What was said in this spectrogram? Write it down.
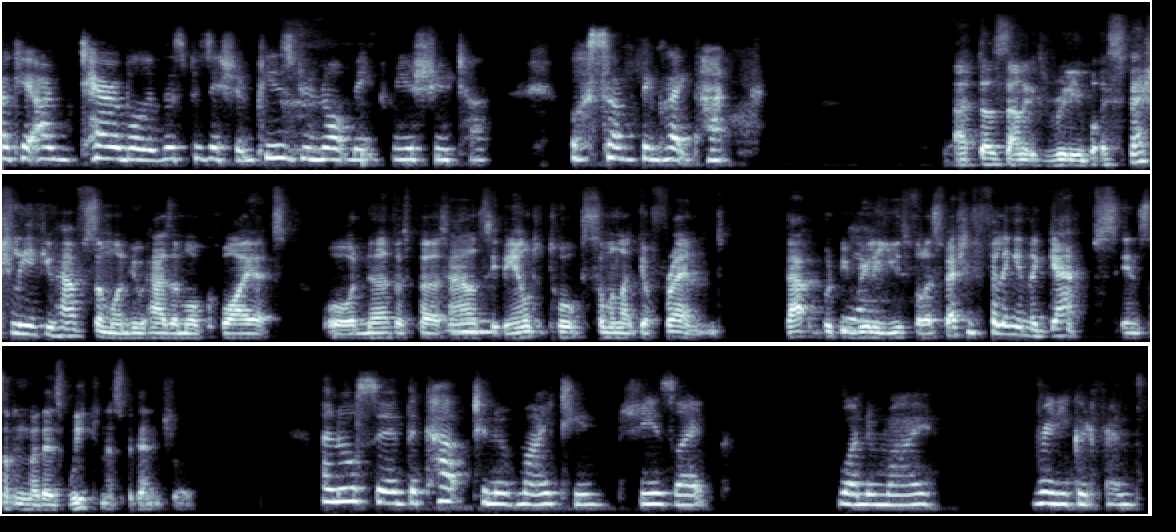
okay, I'm terrible at this position. Please do not make me a shooter or something like that. That does sound like it's really important, especially if you have someone who has a more quiet or nervous personality. Mm. Being able to talk to someone like your friend that would be yeah. really useful, especially filling in the gaps in something where there's weakness potentially. And also the captain of my team, she's like one of my really good friends.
